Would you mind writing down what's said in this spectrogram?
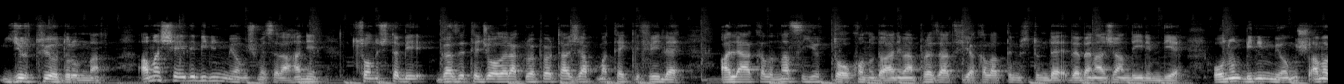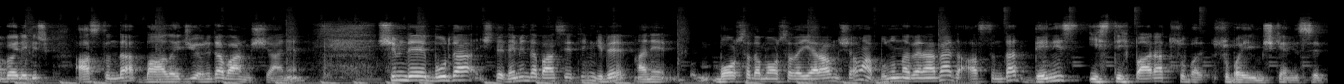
yırtıyor durumdan. Ama şeyde bilinmiyormuş mesela hani sonuçta bir gazeteci olarak röportaj yapma teklifiyle alakalı nasıl yırttı o konuda hani ben prezervatif yakalattım üstümde ve ben ajan değilim diye. Onun bilinmiyormuş ama böyle bir aslında bağlayıcı yönü de varmış yani. Şimdi burada işte demin de bahsettiğim gibi hani borsada morsada yer almış ama bununla beraber de aslında deniz istihbarat suba, subayıymış kendisi.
